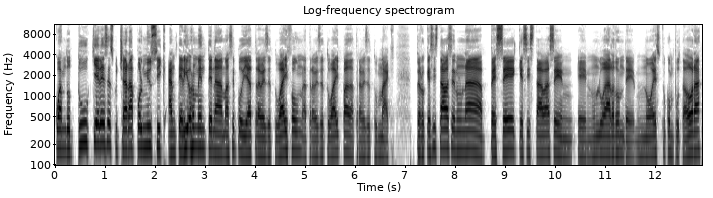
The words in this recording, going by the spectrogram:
cuando tú quieres escuchar Apple Music, anteriormente nada más se podía a través de tu iPhone, a través de tu iPad, a través de tu Mac. Pero que si estabas en una PC, que si estabas en, en un lugar donde no es tu computadora,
